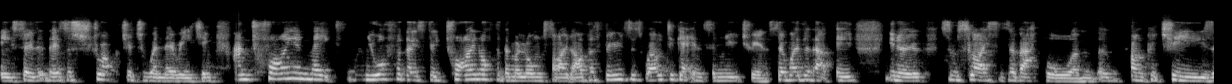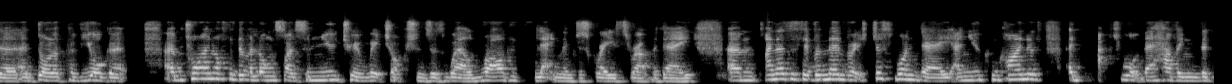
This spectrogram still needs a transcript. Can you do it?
day so that there's a structure to when they're eating. And try and make when you offer those food try and offer them alongside other foods as well to get in some nutrients. So whether that be you know some slices of apple um, a chunk of cheese a, a dollop of yogurt um, try and offer them alongside some nutrient rich options as well, rather than letting them just graze throughout the day. Um, and as I said, remember it's just one day, and you can kind of adapt what they're having the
